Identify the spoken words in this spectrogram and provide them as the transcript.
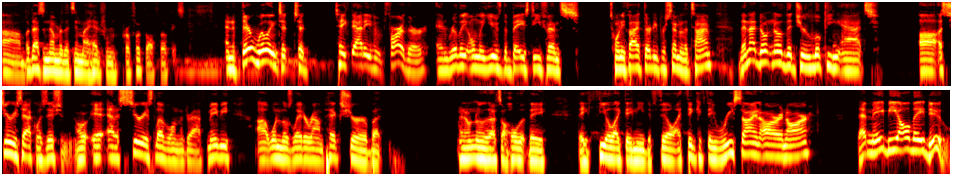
Um, but that's a number that's in my head from Pro Football Focus. And if they're willing to, to take that even farther and really only use the base defense 25, 30% of the time, then I don't know that you're looking at uh, a serious acquisition or at a serious level in the draft. Maybe uh, one of those later round picks, sure, but I don't know that that's a hole that they they feel like they need to fill. I think if they re-sign R and R, that may be all they do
